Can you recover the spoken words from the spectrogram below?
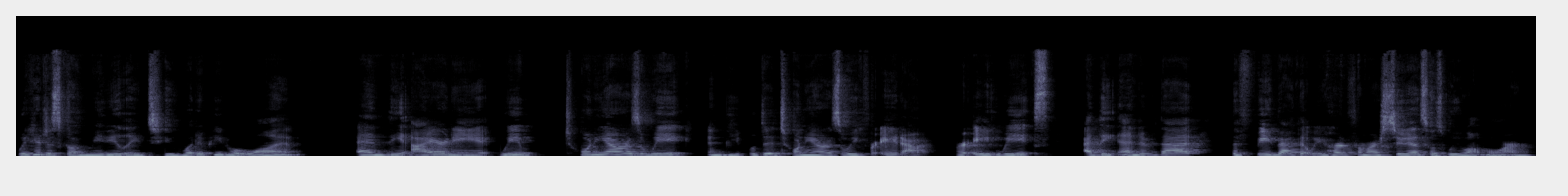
we could just go immediately to what do people want? And the irony, we 20 hours a week and people did 20 hours a week for eight out for eight weeks. At the end of that, the feedback that we heard from our students was we want more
